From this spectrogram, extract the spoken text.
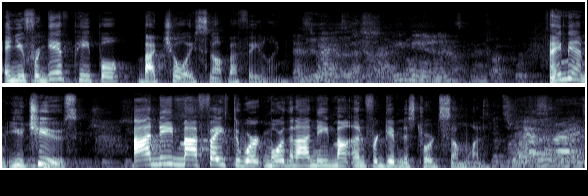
and you forgive people by choice, not by feeling. That's right. That's right. Amen. Amen. You choose. I need my faith to work more than I need my unforgiveness towards someone. That's right.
